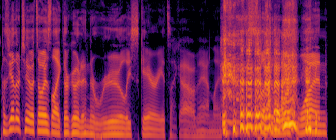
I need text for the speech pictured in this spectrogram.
because the other two, it's always like they're good and they're really scary. It's like, oh man, like this is supposed to be the worst one.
